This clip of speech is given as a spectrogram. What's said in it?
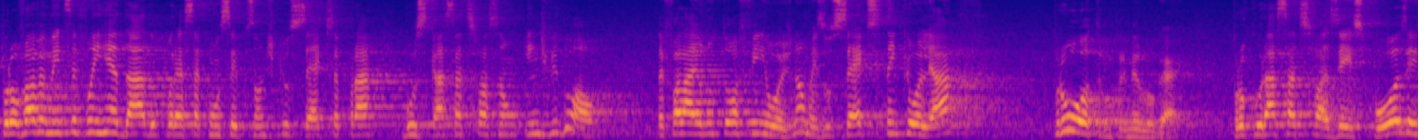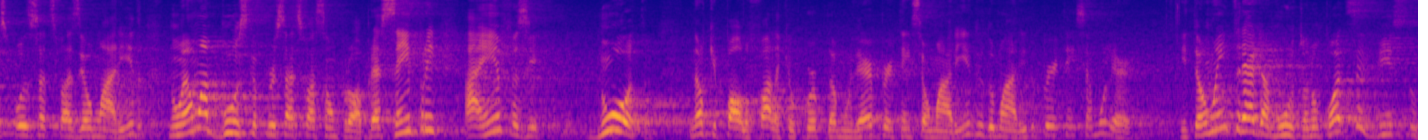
provavelmente você foi enredado por essa concepção de que o sexo é para buscar satisfação individual. Vai falar, ah, eu não estou afim hoje. Não, mas o sexo tem que olhar para o outro em primeiro lugar. Procurar satisfazer a esposa e a esposa satisfazer o marido. Não é uma busca por satisfação própria, é sempre a ênfase no outro. Não é que Paulo fala, que o corpo da mulher pertence ao marido e do marido pertence à mulher. Então, é uma entrega mútua não pode ser visto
